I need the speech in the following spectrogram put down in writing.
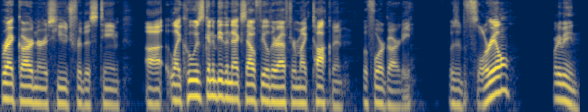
Brett Gardner is huge for this team. Uh, like, who is going to be the next outfielder after Mike Tauchman before Gardy? Was it Florial? What do you mean?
